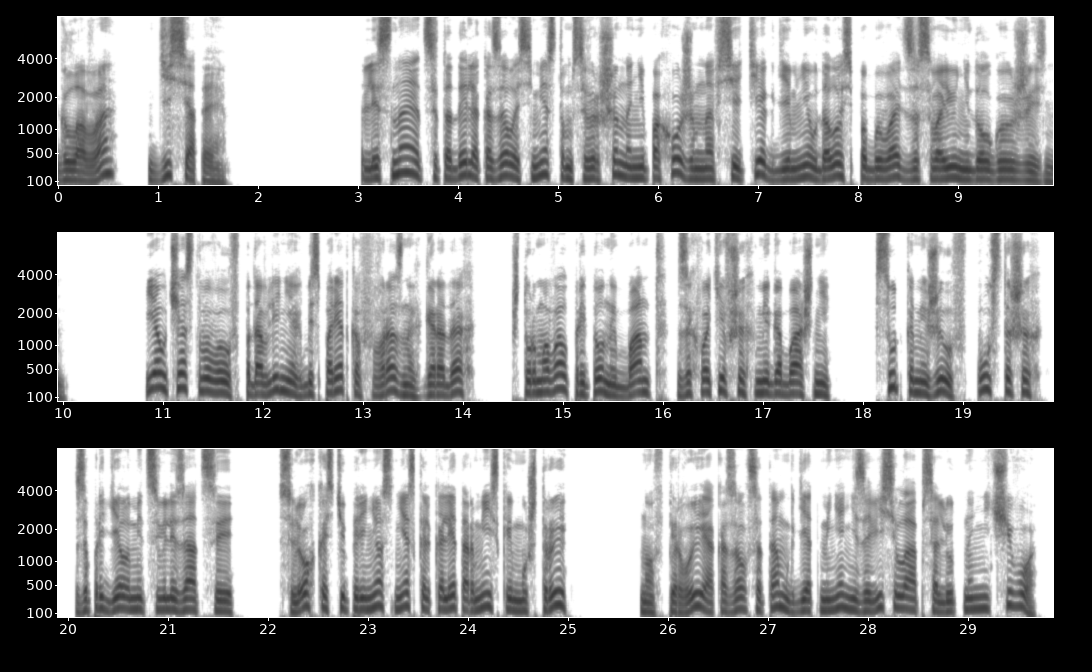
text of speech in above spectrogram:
Глава 10 Лесная цитадель оказалась местом совершенно не похожим на все те, где мне удалось побывать за свою недолгую жизнь. Я участвовал в подавлениях беспорядков в разных городах, штурмовал притоны банд, захвативших мегабашни, сутками жил в пустошах, за пределами цивилизации, с легкостью перенес несколько лет армейской муштры, но впервые оказался там, где от меня не зависело абсолютно ничего —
